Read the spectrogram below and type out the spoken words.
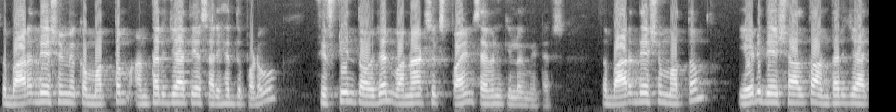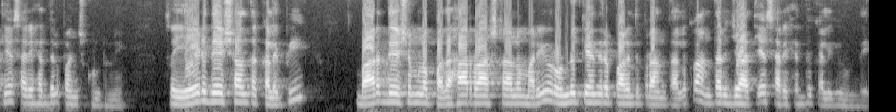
సో భారతదేశం యొక్క మొత్తం అంతర్జాతీయ సరిహద్దు పొడవు fifteen thousand one nought six point seven kilometres so భారతదేశం మొత్తం ఏడు దేశాలతో అంతర్జాతీయ సరిహద్దులు పంచుకుంటున్నాయి. సో ఏడు దేశాలతో కలిపి భారతదేశంలో పదహారు రాష్ట్రాలు మరియు రెండు కేంద్ర పాలిత ప్రాంతాలకు అంతర్జాతీయ సరిహద్దు కలిగి ఉంది.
